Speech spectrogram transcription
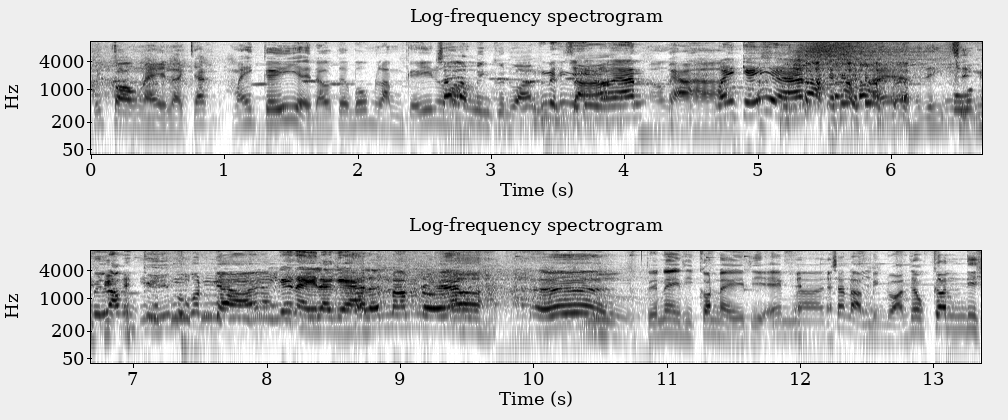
cái con này là chắc mấy ký rồi đâu tới 45 kg đúng chắc không? là mình cứ đoán mình giá rồi anh con gà hả? mấy ký rồi anh 45 kg một con gà ấy. cái này là gà lên mâm rồi anh à. ừ. ừ. thế này thì con này thì em chắc là mình đoán theo cân đi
